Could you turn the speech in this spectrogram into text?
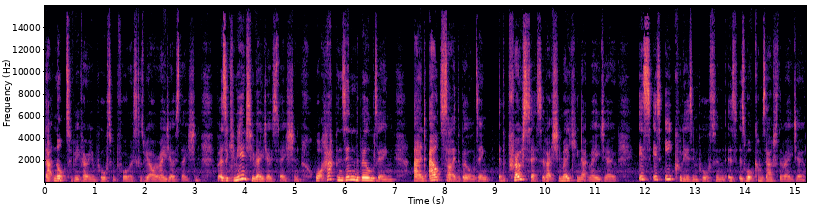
that not to be very important for us because we are a radio station. But as a community radio station, what happens in the building and outside the building, the process of actually making that radio is, is equally as important as, as what comes out of the radio.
